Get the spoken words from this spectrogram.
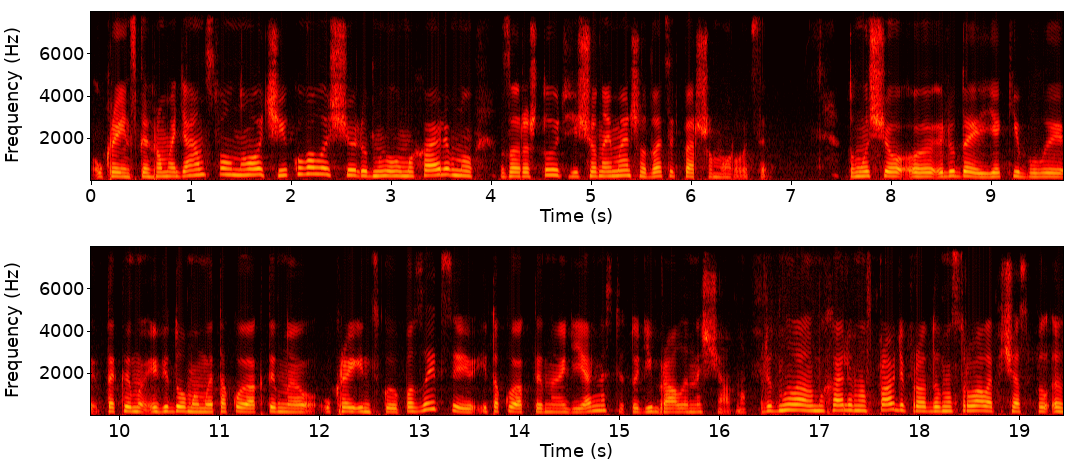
українське громадянство ну, очікувало, що Людмилу Михайлівну заарештують щонайменше у 21-му році. Тому що е, людей, які були такими відомими такою активною українською позицією і такою активною діяльністю, тоді брали нещадно. Людмила Михайлівна справді продемонструвала під час е,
